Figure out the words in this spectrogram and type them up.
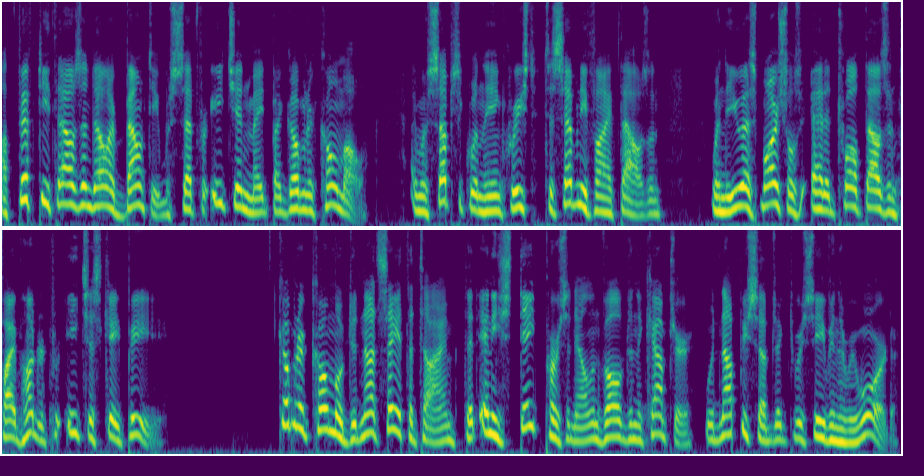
A $50,000 bounty was set for each inmate by Governor Cuomo and was subsequently increased to 75,000 when the U.S. Marshals added 12,500 for each escapee. Governor Cuomo did not say at the time that any state personnel involved in the capture would not be subject to receiving the reward.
